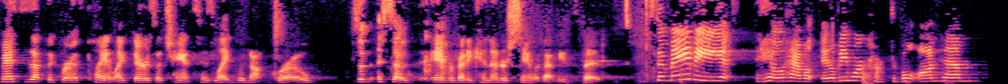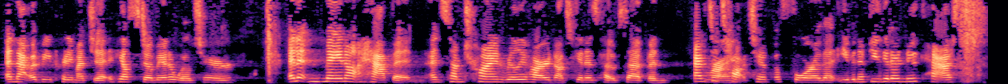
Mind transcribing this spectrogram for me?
messes up the growth plate, like there's a chance his leg would not grow. So, so everybody can understand what that means, but so maybe he'll have, a, it'll be more comfortable on him and that would be pretty much it. He'll still be in a wheelchair and it may not happen. And so I'm trying really hard not to get his hopes up and have to Right. talk to him before that even if you get a new cast,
